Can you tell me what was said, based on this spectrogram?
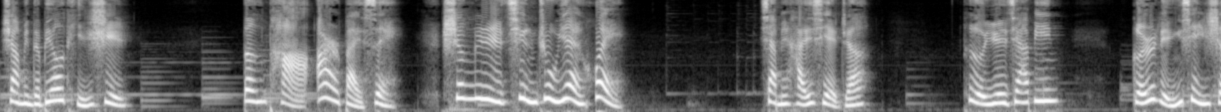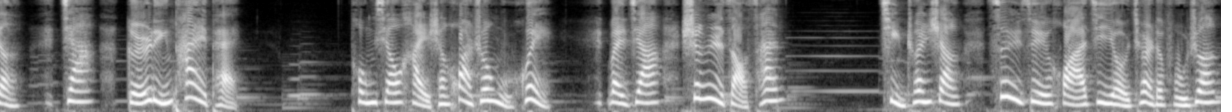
上面的标题是“灯塔二百岁生日庆祝宴会”。下面还写着“特约嘉宾格林先生加格林太太，通宵海上化妆舞会，外加生日早餐，请穿上最最滑稽有趣的服装。”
